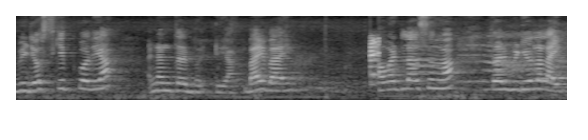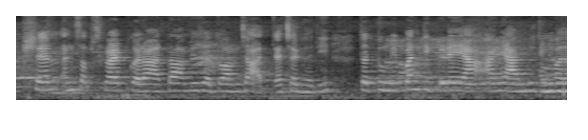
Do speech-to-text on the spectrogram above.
व्हिडिओ स्किप करूया आणि नंतर भेटूया. बाय बाय आवडलं असेल ना तर व्हिडिओला लाईक शेअर आणि सबस्क्राईब करा. आता आम्ही जातो आमच्या आत्याच्या घरी. तर तुम्ही पण तिकडे या आणि आम्ही तुम्हाला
